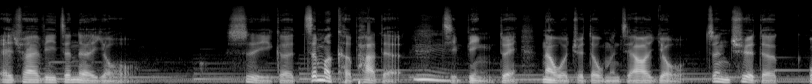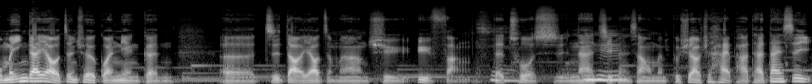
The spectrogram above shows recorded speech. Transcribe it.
HIV 真的有。是一个这么可怕的疾病，嗯、对。那我觉得我们只要有正确的，我们应该要有正确的观念跟。呃，知道要怎么样去预防的措施，那基本上我们不需要去害怕它，嗯、但是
